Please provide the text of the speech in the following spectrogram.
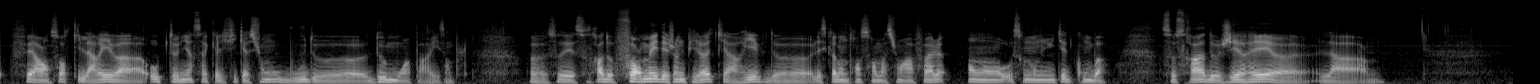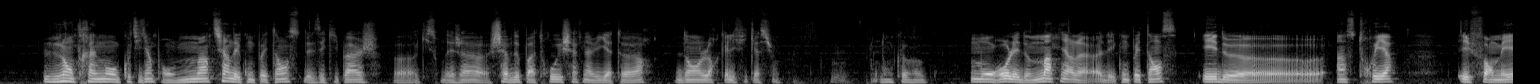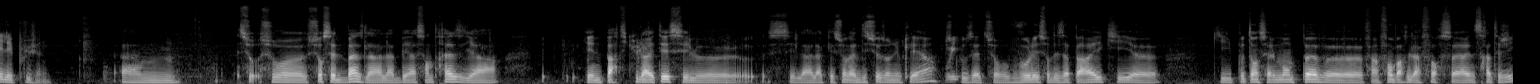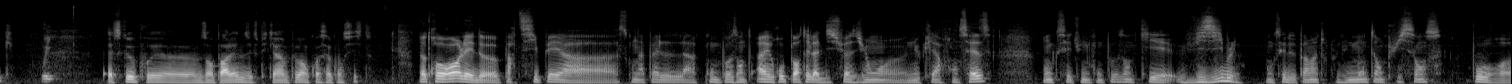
faire en sorte qu'il arrive à obtenir sa qualification au bout de deux mois, par exemple. Euh, ce, sera de former des jeunes pilotes qui arrivent de l'escadron de transformation Rafale au sein de mon unité de combat. Ce sera de gérer euh, l'entraînement au quotidien pour le maintien des compétences des équipages euh, qui sont déjà chefs de patrouille, chefs navigateurs dans leur qualification. Donc mon rôle est de maintenir les compétences et de instruire et former les plus jeunes sur, sur, euh, sur, cette base, la, la BA113, il y a, il y a une particularité, c'est la, la, question de la dissuasion nucléaire, parce que vous êtes sur, volé sur des appareils qui, euh, qui potentiellement peuvent, euh, enfin, font partie de la force aérienne stratégique. Oui. Est-ce que vous pouvez nous en parler, nous expliquer un peu en quoi ça consiste? Notre rôle est de participer à ce qu'on appelle la composante aéroportée de la dissuasion nucléaire française. Donc c'est une composante qui est visible, donc c'est de permettre une montée en puissance pour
